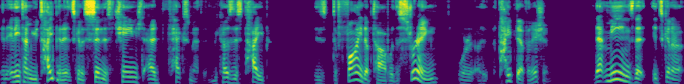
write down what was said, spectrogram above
And anytime you type in it, it's going to send this changed add text method. because this type is defined up top with a string or a, a type definition, that means that it's going to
